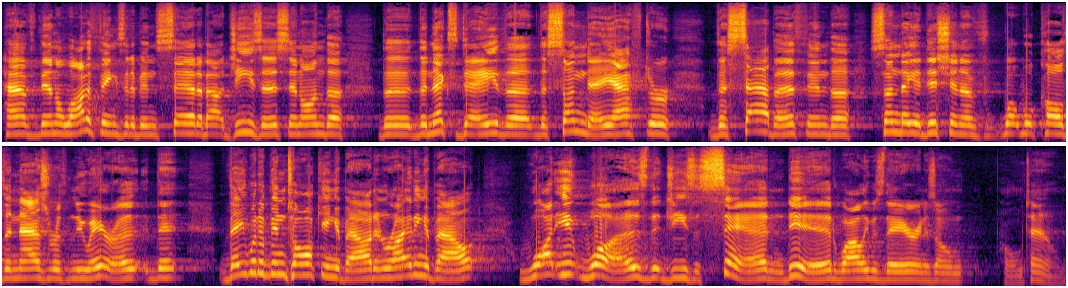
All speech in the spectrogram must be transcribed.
have been a lot of things that have been said about Jesus, and on the, the, the next day, the, the Sunday after the Sabbath, in the Sunday edition of what we'll call the Nazareth New Era, that they would have been talking about and writing about what it was that Jesus said and did while he was there in his own hometown.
